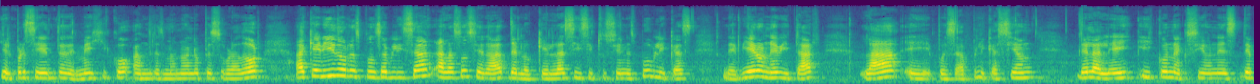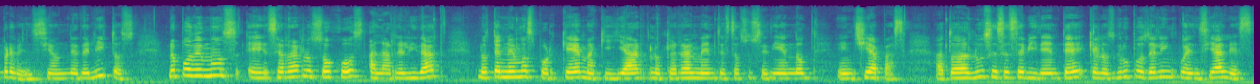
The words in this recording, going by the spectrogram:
Y el presidente de México, Andrés Manuel López Obrador, ha querido responsabilizar a la sociedad de lo que las instituciones públicas debieron evitar la eh, pues, aplicación de la ley y con acciones de prevención de delitos. No podemos eh, cerrar los ojos a la realidad, no tenemos por qué maquillar lo que realmente está sucediendo en Chiapas. A todas luces es evidente que los grupos delincuenciales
